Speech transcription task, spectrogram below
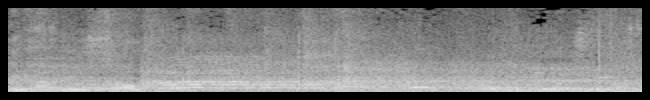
Wygrali, są. Oczywiście.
